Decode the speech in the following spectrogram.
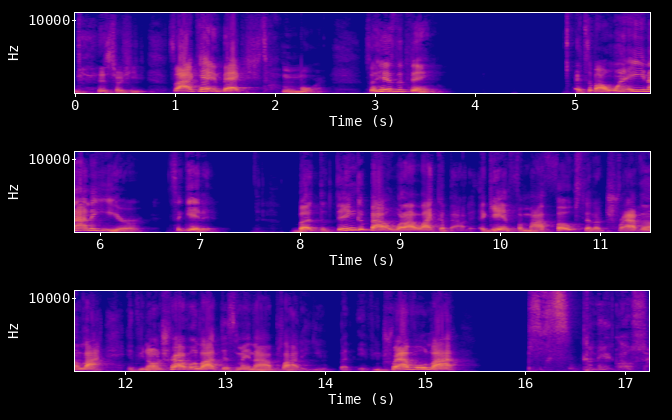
so she, so I came back. She told me more. So here's the thing. It's about 189 a year to get it. But the thing about what I like about it, again, for my folks that are traveling a lot, if you don't travel a lot, this may not apply to you. But if you travel a lot, come here closer.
